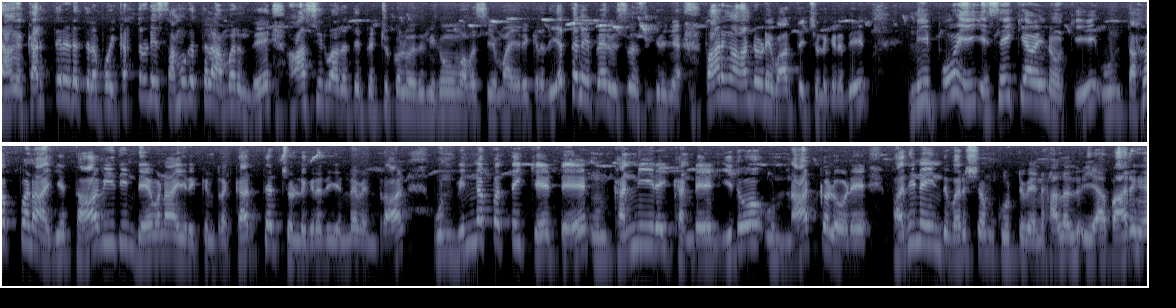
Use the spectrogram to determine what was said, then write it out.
நாங்கள் கர்த்தரிடத்துல போய் கர்த்தருடைய சமூகத்தில் அமர்ந்து ஆசீர்வாதத்தை பெற்றுக்கொள்வது மிகவும் அவசியமாக இருக்கிறது. எத்தனை பேர் விசுவசிக்கிறீங்க? பாருங்க ஆண்டவருடைய வார்த்தை வார்த்தை சொல்கிறது நீ போய் எசேக்கியாவை நோக்கி உன் தகப்பனாகிய தாவீதின் தேவனாயிருக்கின்ற கர்த்தர் சொல்லுகிறது என்னவென்றால் உன் விண்ணப்பத்தை கேட்டேன் உன் கண்ணீரை கண்டேன். இதோ உன் நாட்களோடு பதினைந்து வருஷம் கூட்டுவேன். ஹலலுயா பாருங்க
